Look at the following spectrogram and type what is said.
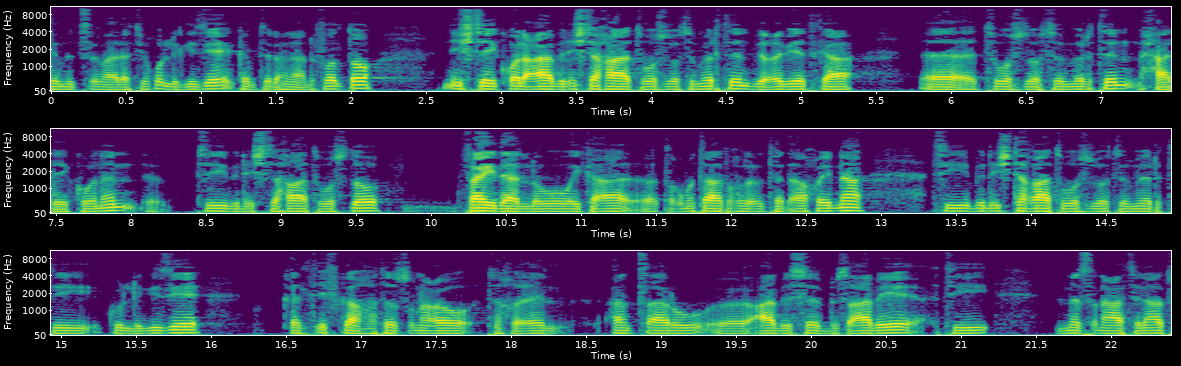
የምፅእ ማለት እዩ ኩሉ ግዜ ከምቲ ንሕና ንፈልጦ ንእሽተይ ቆልዓ ብንእሽተኻ ትወስዶ ትምህርትን ብዕብትካ ትወስዶ ትምህርትን ሓደ ኣይኮነን እቲ ብንእሽተኻ ትወስዶ ፋይዳ ኣለዎ ወይ ከዓ ጥቕምታት ክትዕ እተ ኮይና እቲ ብንእሽተኻ ትወስዶ ትምህርቲ ኩሉ ግዜ ቀልጢፍካ ከተጽንዖ ትኽእል። ኣንጻሩ ዓቢ ሰብ ምስ ዓበየ እቲ መጽናዕቲ ናቱ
